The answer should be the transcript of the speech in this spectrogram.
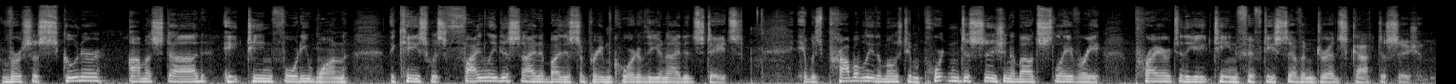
versus Schooner Amistad, 1841. The case was finally decided by the Supreme Court of the United States. It was probably the most important decision about slavery prior to the 1857 Dred Scott decision.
